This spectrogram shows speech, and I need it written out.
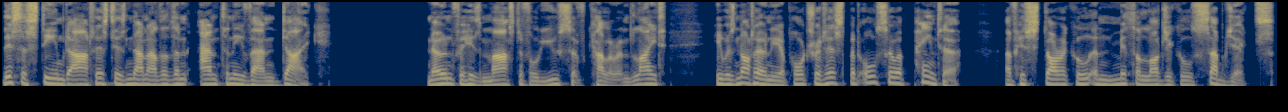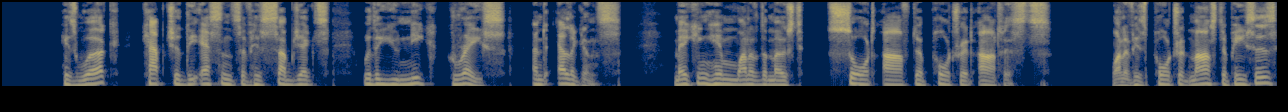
This esteemed artist is none other than Anthony van Dyck. Known for his masterful use of color and light, he was not only a portraitist but also a painter of historical and mythological subjects. His work captured the essence of his subjects with a unique grace and elegance, making him one of the most sought-after portrait artists. One of his portrait masterpieces,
